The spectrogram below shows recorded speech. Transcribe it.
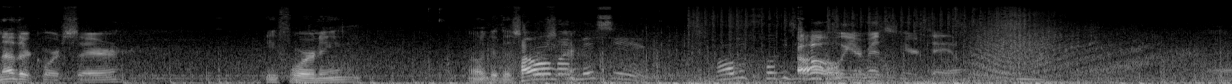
Another Corsair. E40. Oh, look at this How am I Corsair. missing? How the fuck is Oh, missing? you're missing your tail. Yeah.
